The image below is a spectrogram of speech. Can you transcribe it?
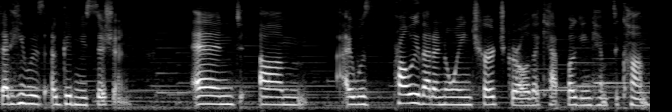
that he was a good musician. And um, I was probably that annoying church girl that kept bugging him to come.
